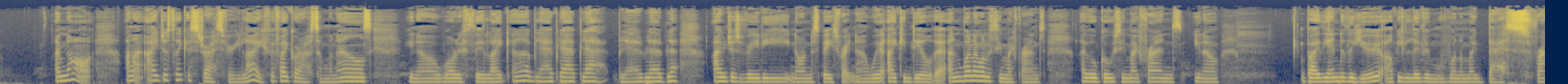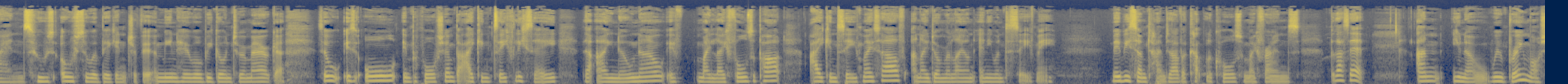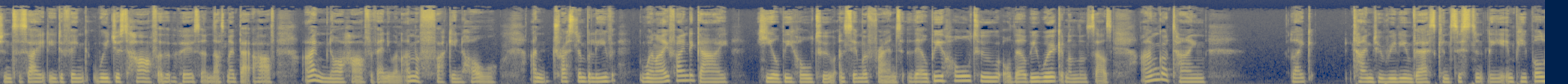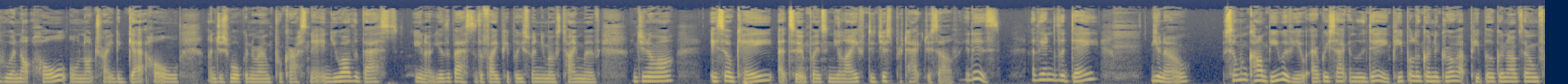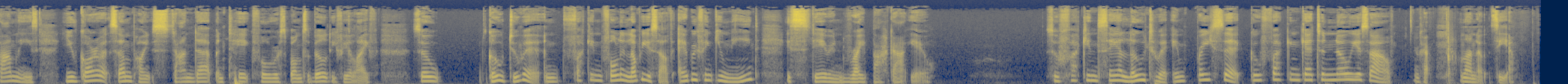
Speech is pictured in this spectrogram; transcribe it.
I'm not. And I, I just like a stress free life. If I go ask someone else, you know, what if they're like, oh, blah, blah, blah, blah, blah, blah. I'm just really not in a space right now where I can deal with it. And when I want to see my friends, I will go see my friends, you know. By the end of the year, I'll be living with one of my best friends who's also a big introvert and me and her will be going to America. So it's all in proportion, but I can safely say that I know now if my life falls apart, I can save myself and I don't rely on anyone to save me. Maybe sometimes I'll have a couple of calls with my friends, but that's it. And, you know, we're brainwashed in society to think we're just half of a person. That's my better half. I'm not half of anyone. I'm a fucking whole. And trust and believe when I find a guy, he'll be whole too. And same with friends. They'll be whole too or they'll be working on themselves. I haven't got time, like, time to really invest consistently in people who are not whole or not trying to get whole and just walking around procrastinating. You are the best you know, you're the best of the five people you spend your most time with. And you know what? It's okay at certain points in your life to just protect yourself. It is. At the end of the day, you know, someone can't be with you every second of the day. People are going to grow up, people are going to have their own families. You've got to, at some point, stand up and take full responsibility for your life. So go do it and fucking fall in love with yourself. Everything you need is staring right back at you. So fucking say hello to it, embrace it, go fucking get to know yourself. Okay, on that note, see ya.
